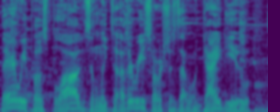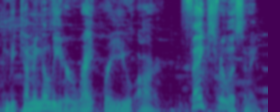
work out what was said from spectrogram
There we post blogs and link to other resources that will guide you in becoming a leader right where you are. Thanks for listening.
